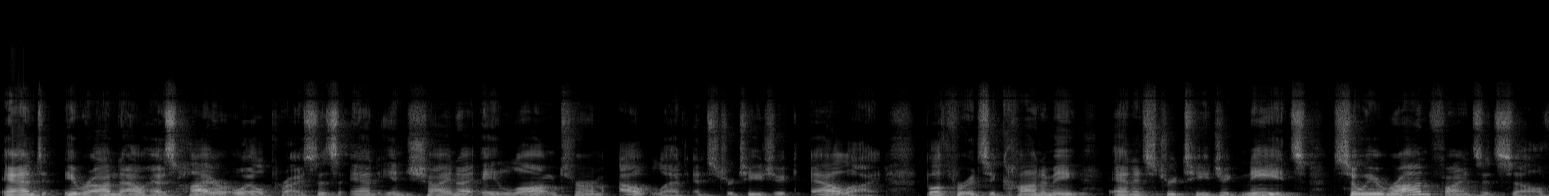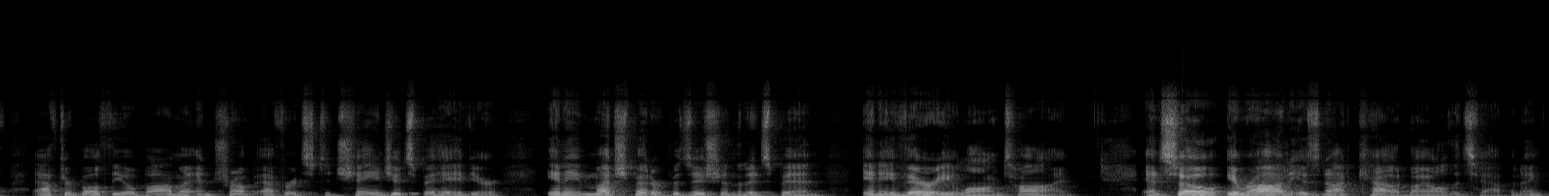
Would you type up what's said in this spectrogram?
And Iran now has higher oil prices and in China a long term outlet and strategic ally, both for its economy and its strategic needs. So Iran finds itself, after both the Obama and Trump efforts to change its behavior, in a much better position than it's been in a very long time. And so Iran is not cowed by all that's happening,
